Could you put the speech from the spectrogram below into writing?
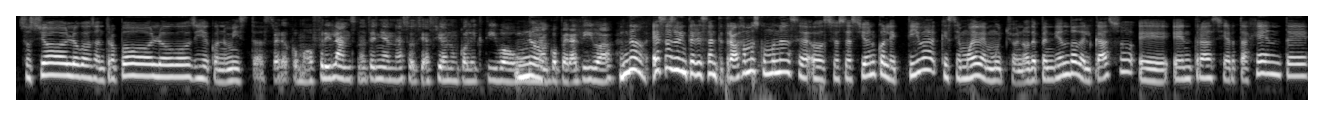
sociólogos, antropólogos y economistas. Pero como freelance, ¿no tenían una asociación, un colectivo, una cooperativa? No, eso es lo interesante. Trabajamos como una asociación colectiva que se mueve mucho, ¿no? Dependiendo del caso, eh, entra cierta gente,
